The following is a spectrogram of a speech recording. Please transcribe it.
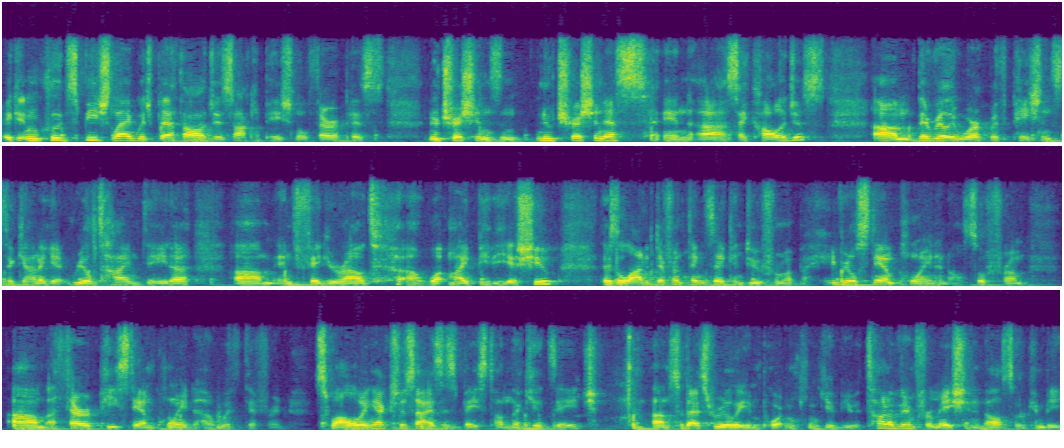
it includes speech language pathologists, occupational therapists, nutritionists, and nutritionists, and uh, psychologists. Um, they really work with patients to kind of get real-time data um, and figure out out uh, what might be the issue. There's a lot of different things they can do from a behavioral standpoint and also from um, a therapy standpoint uh, with different swallowing exercises based on the kid's age. Um, so that's really important, can give you a ton of information and also can be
